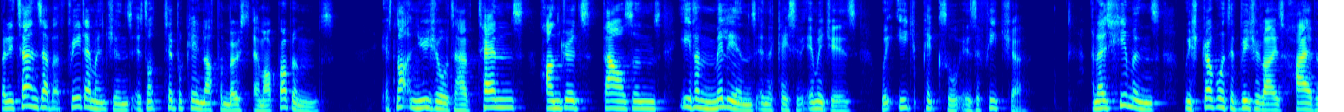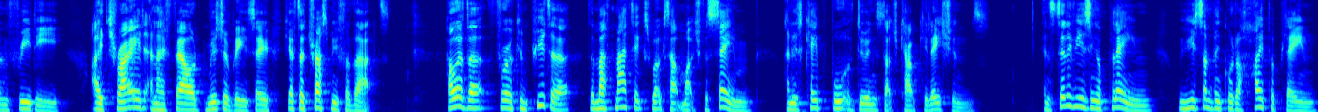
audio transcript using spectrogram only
But it turns out that three dimensions is not typically enough for most ML problems. It's not unusual to have tens, hundreds, thousands, even millions in the case of images, where each pixel is a feature. And as humans, we struggle to visualize higher than 3D. I tried and I failed miserably, so you have to trust me for that. However, for a computer, the mathematics works out much the same, and is capable of doing such calculations. Instead of using a plane, we use something called a hyperplane,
